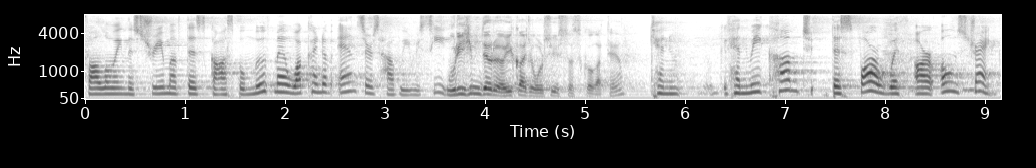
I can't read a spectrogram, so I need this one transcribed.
following the stream of this gospel movement, what kind of answers have we received? 우리 힘대로 여기까지 올 수 있었을 것 같아요? Can, can we come to this far with our own strength?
